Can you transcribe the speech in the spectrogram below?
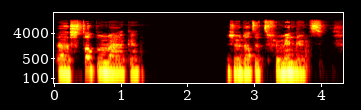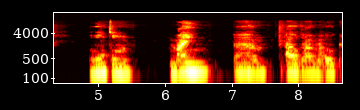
eh, stappen maken. Zodat het vermindert rondom mijn ehm, aura, maar ook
